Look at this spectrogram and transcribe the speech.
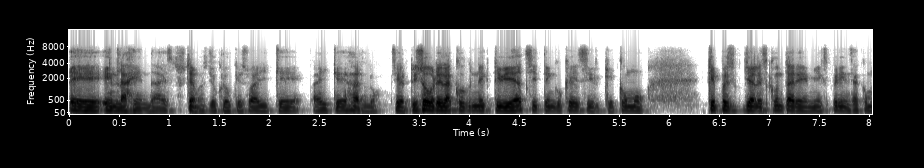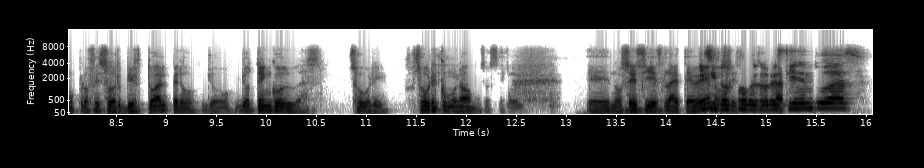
eh, en la agenda estos temas. Yo creo que eso hay que, hay que dejarlo, ¿cierto? Y sobre la conectividad sí tengo que decir que como, que pues ya les contaré mi experiencia como profesor virtual, pero yo, yo tengo dudas sobre, sobre cómo la vamos a hacer. Eh, no sé si es la ETV. Y si no los sé profesores si... tienen dudas,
